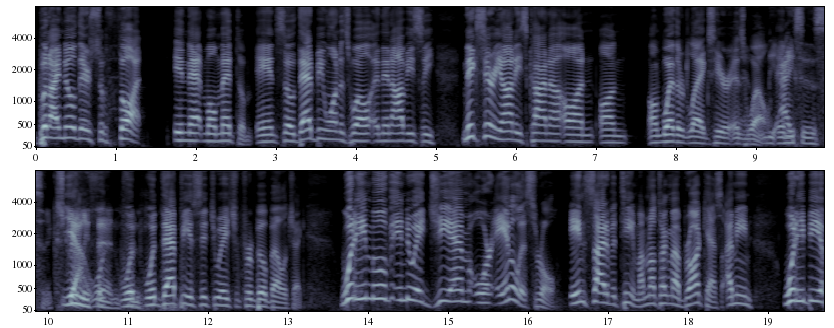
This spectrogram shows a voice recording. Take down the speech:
but I know there's some thought in that momentum. And so that'd be one as well. And then obviously Nick Sirianni's kind of on on on weathered legs here as yeah, well. The and, ice is extremely yeah, thin. Would, would, would that be a situation for Bill Belichick? Would he move into a GM or analyst role inside of a team? I'm not talking about broadcast. I mean, would he be a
